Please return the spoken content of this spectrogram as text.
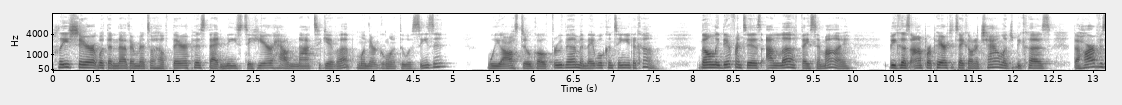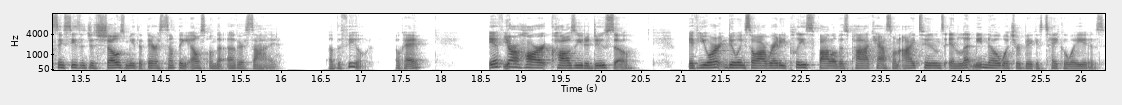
Please share it with another mental health therapist that needs to hear how not to give up when they're going through a season. We all still go through them and they will continue to come. The only difference is I love facing mine because I'm prepared to take on a challenge because the harvesting season just shows me that there is something else on the other side of the field. Okay. If your heart calls you to do so, if you aren't doing so already, please follow this podcast on iTunes and let me know what your biggest takeaway is.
